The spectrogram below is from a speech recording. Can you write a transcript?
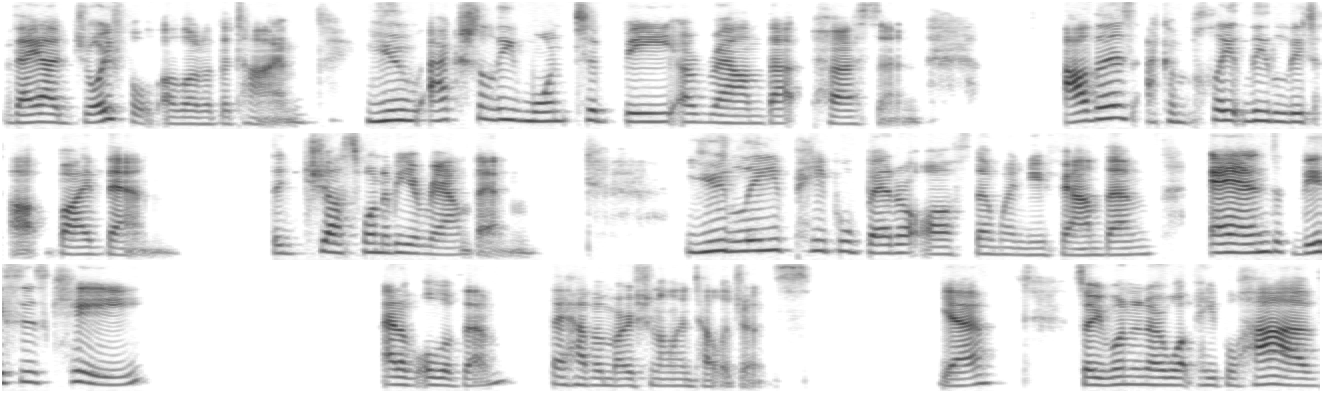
they are joyful a lot of the time. You actually want to be around that person. Others are completely lit up by them. They just want to be around them. You leave people better off than when you found them. And this is key out of all of them, they have emotional intelligence. Yeah. So you want to know what people have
